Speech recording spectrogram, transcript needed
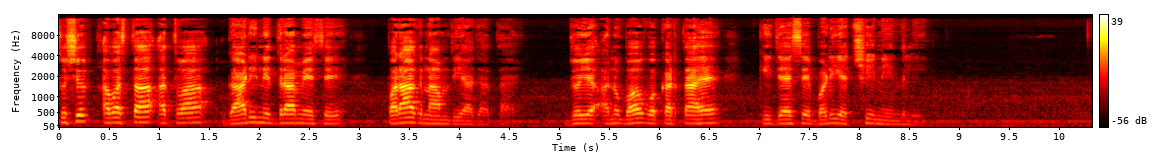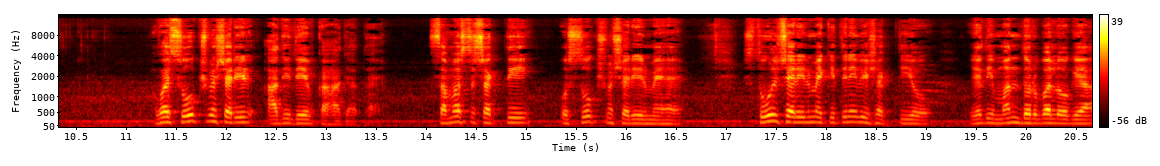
सुषुप्त अवस्था अथवा गाढ़ी निद्रा में से पराग नाम दिया जाता है, जो यह अनुभव वह करता है कि जैसे बड़ी अच्छी नींद ली। वह सूक्ष्म शरीर आदिदेव कहा जाता है। समस्त शक्ति उस सूक्ष्म शरीर में है। स्थूल शरीर में कितनी भी शक्ति हो, यदि मन दुर्बल हो गया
